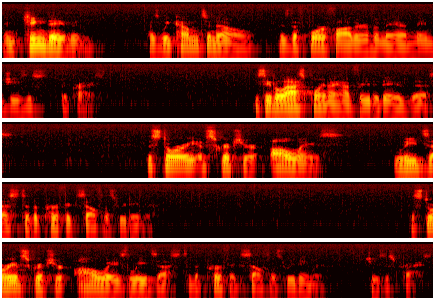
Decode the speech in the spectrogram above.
And King David, as we come to know, is the forefather of a man named Jesus the Christ. You see, the last point I have for you today is this the story of Scripture always leads us to the perfect, selfless Redeemer. The story of Scripture always leads us to the perfect, selfless Redeemer, Jesus Christ.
